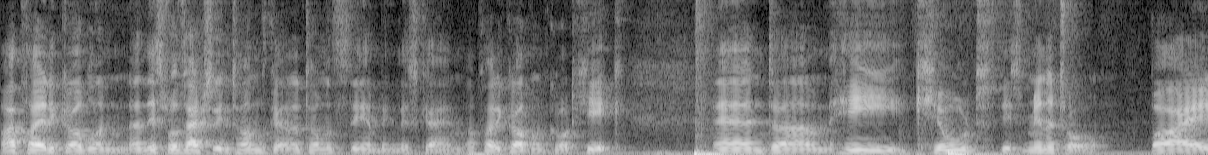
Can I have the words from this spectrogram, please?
I played a goblin, and this was actually in Tom's game. Tom was DMing this game. I played a goblin called Hick, and um, he killed this minotaur by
